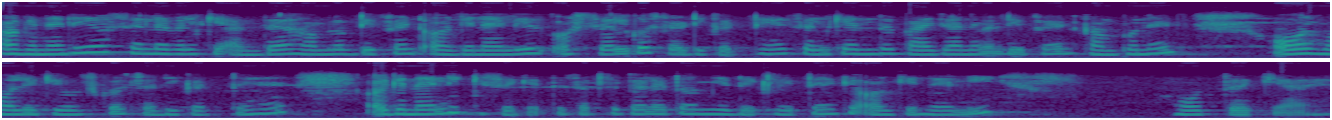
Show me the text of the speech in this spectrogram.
organelle और सेल लेवल के अंदर हम लोग डिफरेंट ऑर्गेनाइलीज और सेल को स्टडी करते हैं। सेल के अंदर पाए जाने वाले डिफरेंट कंपोनेंट्स और मॉलिक्यूल्स को स्टडी करते हैं। ऑर्गेनेली किसे कहते हैं? सबसे पहले तो हम ये देख लेते हैं कि ऑर्गेनेली होता क्या है।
